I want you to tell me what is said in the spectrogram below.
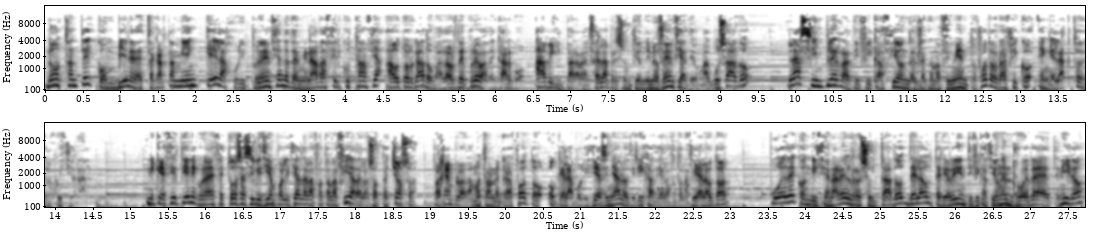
No obstante, conviene destacar también que la jurisprudencia en determinadas circunstancias ha otorgado valor de prueba de cargo hábil para vencer la presunción de inocencia de un acusado la simple ratificación del reconocimiento fotográfico en el acto del juicio oral. Ni que decir tiene que una defectuosa exhibición policial de la fotografía de los sospechosos, por ejemplo la muestra de foto o que la policía señale o dirija hacia la fotografía del autor, puede condicionar el resultado de la ulterior identificación en rueda de detenido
